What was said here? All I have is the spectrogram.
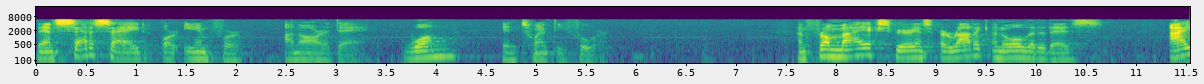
then set aside or aim for an hour a day. One in 24. And from my experience, erratic and all that it is, I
